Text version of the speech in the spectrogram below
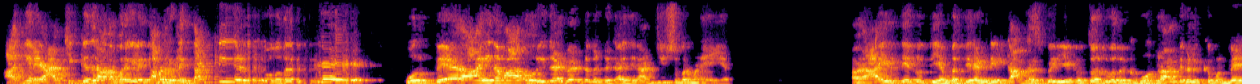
ஆங்கிலேய ஆட்சிக்கு எதிரான முறையிலே தமிழர்களை தட்டி எழுப்புவதற்கு ஒரு பேராயுதமாக ஒரு இதழ் வேண்டும் என்று கருதினான் ஜி சுப்பிரமணிய ஐயர் அவர் ஆயிரத்தி எண்ணூத்தி எண்பத்தி ரெண்டில் காங்கிரஸ் பேர் இயக்கம் தோன்றுவதற்கு மூன்று ஆண்டுகளுக்கு முன்பே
